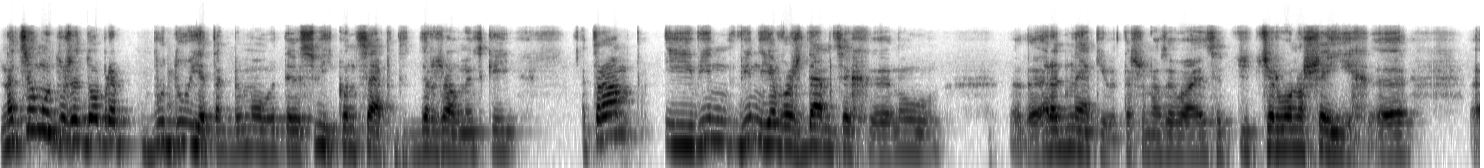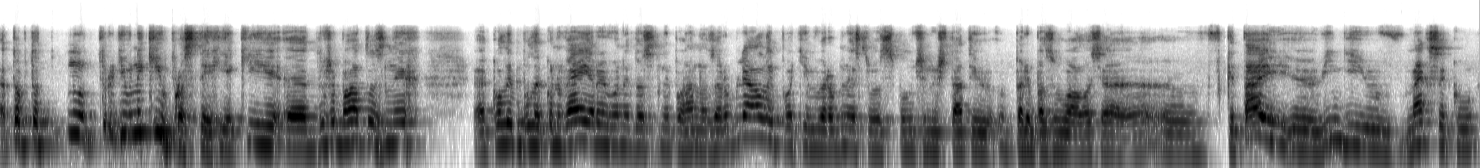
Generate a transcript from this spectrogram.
На цьому дуже добре будує, так би мовити, свій концепт державницький Трамп, і він, він є вождем цих е, ну, реднеків, те, що називається, ч- червоношиїх. е, е, Тобто ну, трудівників простих, які е, дуже багато з них, коли були конвеєри, вони досить непогано заробляли. Потім виробництво Сполучених Штатів перебазувалося в Китай, в Індію, в Мексику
